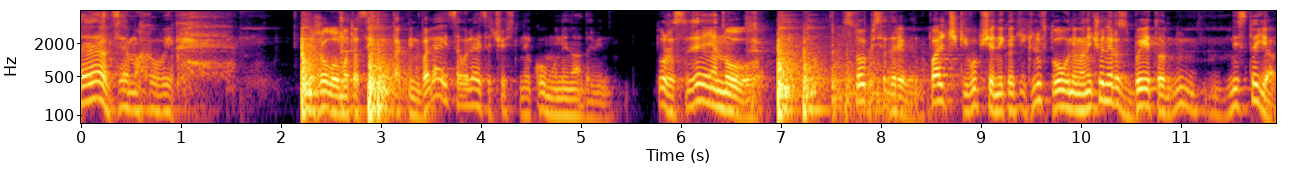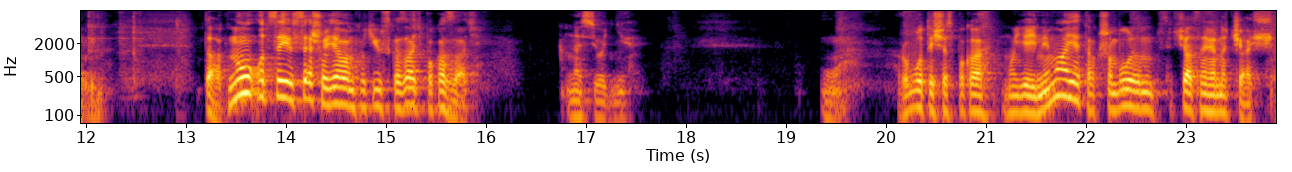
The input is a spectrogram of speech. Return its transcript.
е, це маховик. Тяжелого мотоцикла. Так він валяється, валяється, щось нікому не треба. Він. Тоже состояние нового. 150 гривень. Пальчики взагалі ніяких люфтов нема, нічого не розбито, ну, не стояв. Так, ну оце і все, що я вам хотів сказати, показати на сьогодні. О, роботи зараз поки моєї немає, так що будемо зустрічатися, мабуть, чаще.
